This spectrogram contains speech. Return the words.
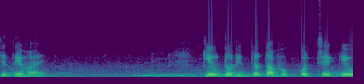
যেতে হয়। কেউ দরিদ্রতা ভোগ করছে, কেউ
